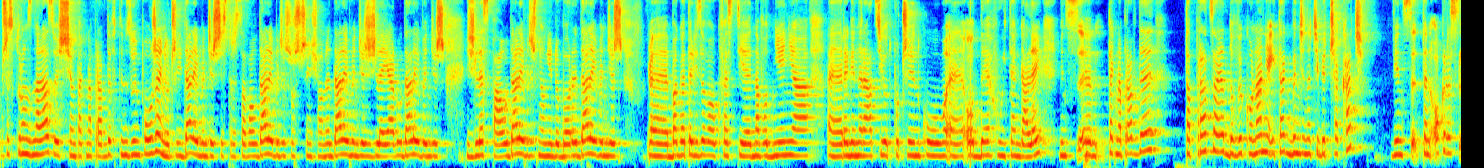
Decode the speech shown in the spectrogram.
przez którą znalazłeś się tak naprawdę w tym złym położeniu, czyli dalej będziesz się stresował, dalej będziesz roztrzęsiony, dalej będziesz źle jadł, dalej będziesz źle spał, dalej będziesz miał niedobory, dalej będziesz e, bagatelizował kwestie nawodnienia, e, regeneracji, odpoczynku, e, oddechu i tak dalej. Więc tak naprawdę ta praca do wykonania i tak będzie na ciebie czekać, więc ten okres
